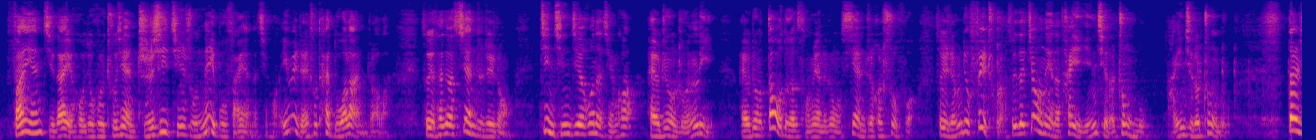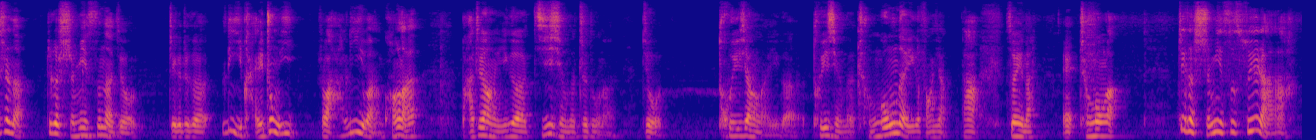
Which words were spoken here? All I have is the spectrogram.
繁衍几代以后，就会出现直系亲属内部繁衍的情况。因为人数太多了，你知道吧？所以它就要限制这种近亲结婚的情况，还有这种伦理，还有这种道德层面的这种限制和束缚。所以人们就废除了。所以在教内呢，它也引起了众怒啊，引起了众怒。但是呢，这个史密斯呢，就这个这个力排众议，是吧？力挽狂澜，把这样一个畸形的制度呢，就。推向了一个推行的成功的一个方向啊，所以呢，哎，成功了。这个史密斯虽然啊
